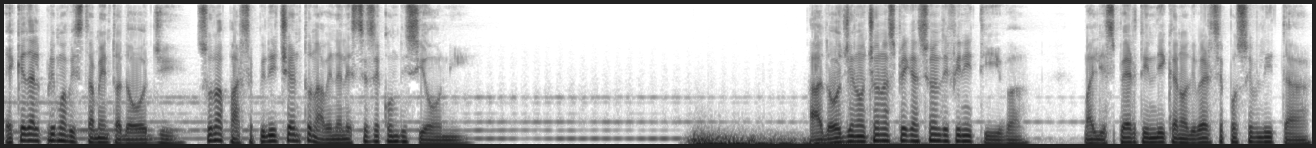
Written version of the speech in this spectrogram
è che dal primo avvistamento ad oggi sono apparse più di 100 navi nelle stesse condizioni. Ad oggi non c'è una spiegazione definitiva, ma gli esperti indicano diverse possibilità.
